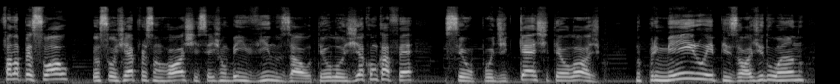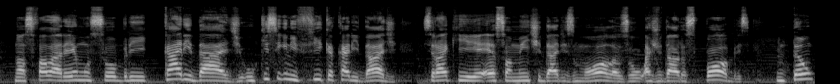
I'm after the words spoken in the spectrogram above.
Fala pessoal, eu sou Jefferson Rocha e sejam bem-vindos ao Teologia com Café, seu podcast teológico. No primeiro episódio do ano, nós falaremos sobre caridade. O que significa caridade? Será que é somente dar esmolas ou ajudar os pobres? Então,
